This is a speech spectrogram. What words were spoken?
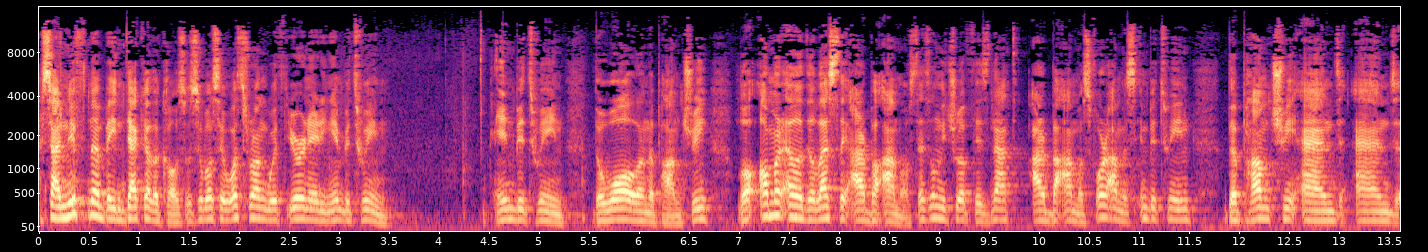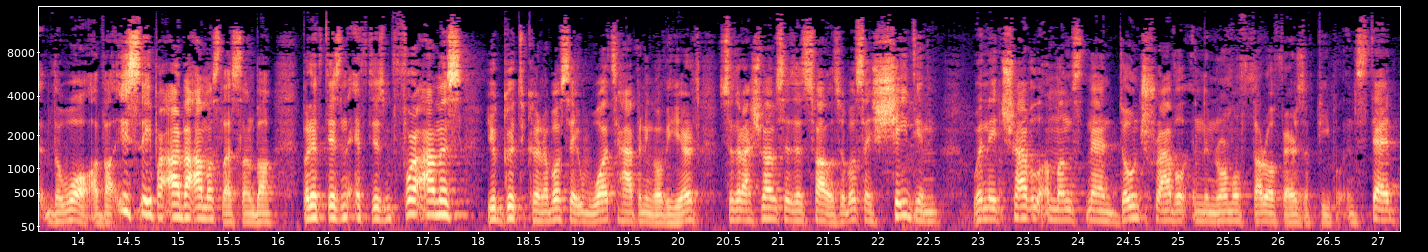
"Sanifna bein So we'll say, what's wrong with urinating in between? In between the wall and the palm tree. Lo Amar Ela de Leslie Arba Amos. That's only true if there's not Arba Amos, four Amos in between the palm tree and and the wall. Aval Arba Amos Leslanba. But if there's if there's four Amos, you're good to both say what's happening over here. So the Rashbam says as follows. both say Shadim when they travel amongst men don't travel in the normal thoroughfares of people. Instead,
